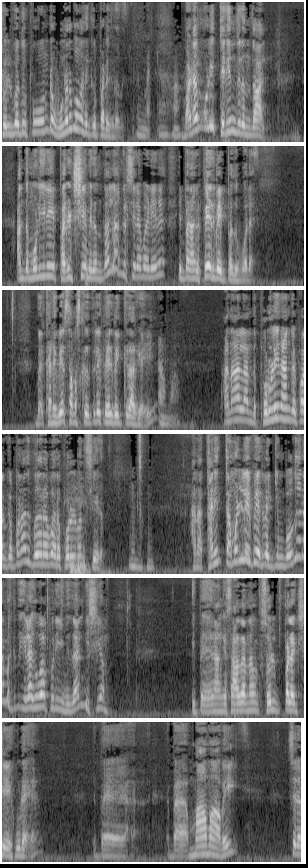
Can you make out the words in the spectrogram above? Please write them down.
சொல்வது போன்ற உணர்வு அவனுக்கு படுகிறது. வடமொழி தெரிந்திருந்தால் அந்த மொழியிலே பரிச்சயம் இருந்தால் நாங்கள் சில வேளையில இப்ப நாங்கள் பேர் வைப்பது போல. கன பேர் சமஸ்கிருதத்திலே பேர் வைக்கிறார்கள். ஆனால் அந்த பொருளை நாங்கள் பார்க்க போனால் அது வேற வேற பொருள் வந்து சேரும். ஆனா தனித்தமிழ்ல பேர் வைக்கும் போது நமக்கு இலகுவா புரியும். இதுதான் விஷயம். இப்ப நாங்க சாதாரண சொல் பழற்சியை கூட இப்ப இப்ப மாமாவை சில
